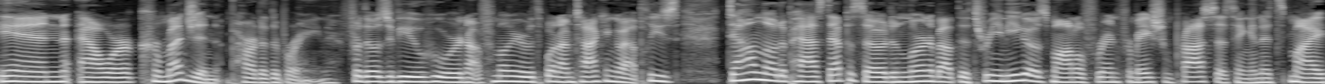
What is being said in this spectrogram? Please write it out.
in our curmudgeon part of the brain. For those of you who are not familiar with what I'm talking about, please download a past episode and learn about the three amigos model for information processing. And it's my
